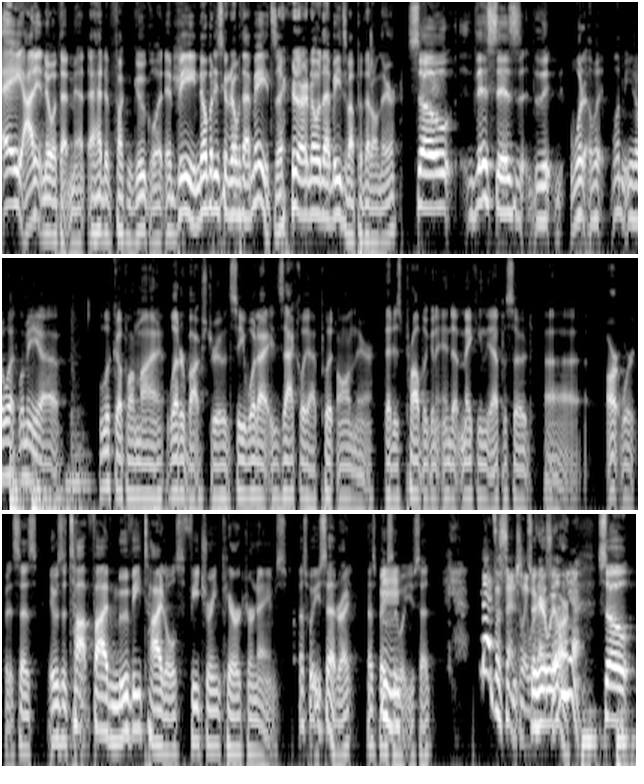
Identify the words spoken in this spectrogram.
A, I didn't know what that meant. I had to fucking Google it. And B, nobody's going to know what that means. They're going to know what that means if I put that on there. So this is the, what, what let me, you know what? Let me, uh, look up on my Letterboxd drew and see what I exactly I put on there that is probably going to end up making the episode uh, artwork. But it says it was a top five movie titles featuring character names. That's what you said, right? That's basically what you said. That's essentially So what here I we said. are. Yeah. So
